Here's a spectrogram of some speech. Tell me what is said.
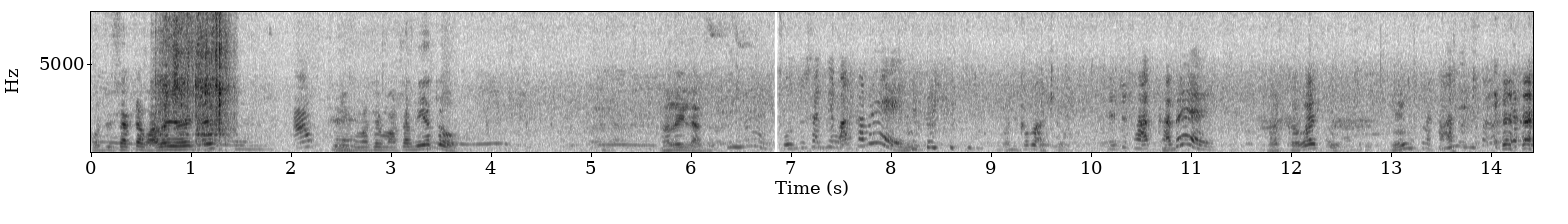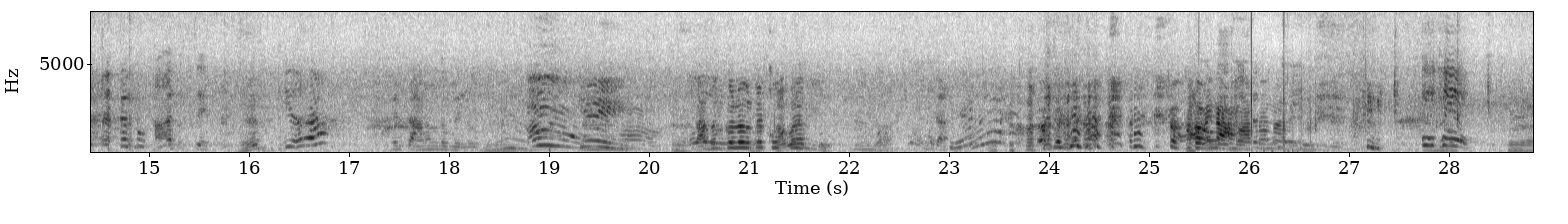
কচু শাকটা ভালোই হয়েছে। ইলিশ মাছের মাথা দিয়ে তো। ভালোই লাগল। কচু শাক দিয়ে ভাত খাবে? ভাত খাবা একটু শাক খাবে? ভাত খাবা একটু হুম। আসছে হ্যাঁ। একটু আনন্দ পেল। কি? দাদুর ওটা খুব। হ্যাঁ।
